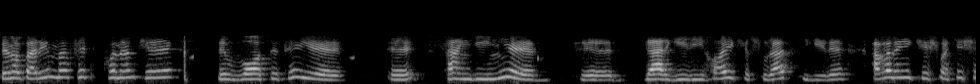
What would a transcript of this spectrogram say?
بنابراین من فکر کنم که به واسطه سنگینی درگیری هایی که صورت می‌گیره. اولا این کشمکش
